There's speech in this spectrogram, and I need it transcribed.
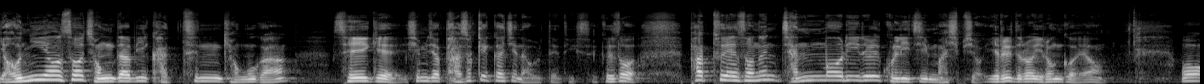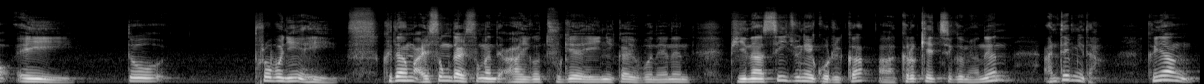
연이어서 정답이 같은 경우가 3개, 심지어 5개까지 나올 때도 있어요. 그래서 파트에서는 잔머리를 굴리지 마십시오. 예를 들어 이런 거예요. 어, A. 또 풀어보니 A. 그 다음 알쏭달쏭한데, 아, 이거 두 개 A니까 이번에는 B나 C 중에 고를까? 아, 그렇게 찍으면은 안 됩니다. 그냥,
